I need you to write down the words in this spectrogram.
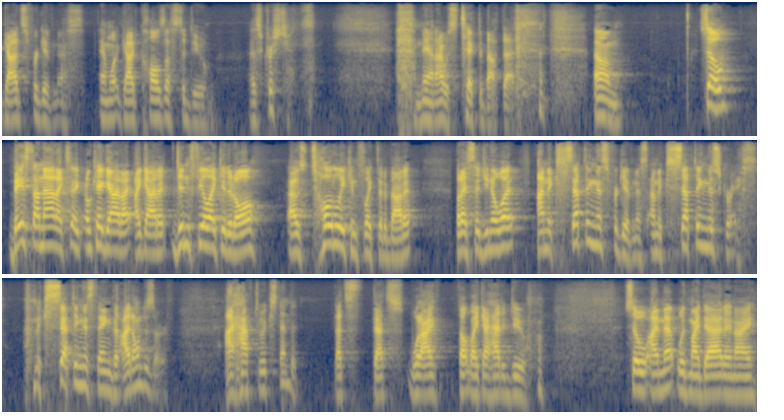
God's forgiveness and what God calls us to do as Christians. Man, I was ticked about that. um, so, based on that, I said, okay, God, I, I got it. Didn't feel like it at all. I was totally conflicted about it. But I said, you know what? I'm accepting this forgiveness. I'm accepting this grace. I'm accepting this thing that I don't deserve. I have to extend it. That's, that's what I felt like I had to do. so I met with my dad and I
